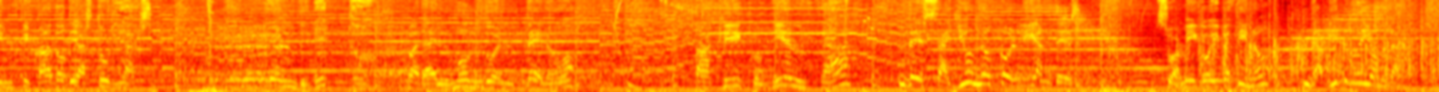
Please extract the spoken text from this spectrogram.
Principado de Asturias. En directo para el mundo entero. Aquí comienza Desayuno con Liantes. Su amigo y vecino, David Rionda.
